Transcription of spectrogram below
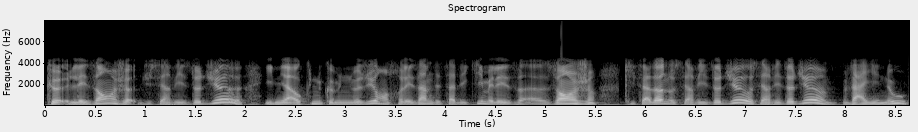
que les anges du service de Dieu. Il n'y a aucune commune mesure entre les âmes des tzadikim et les anges qui s'adonnent au service de Dieu, au service de Dieu. Voyez-nous,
